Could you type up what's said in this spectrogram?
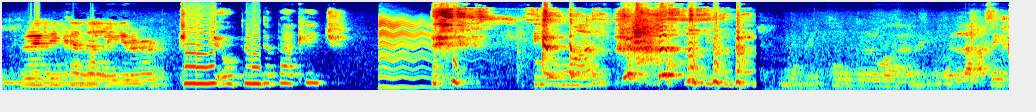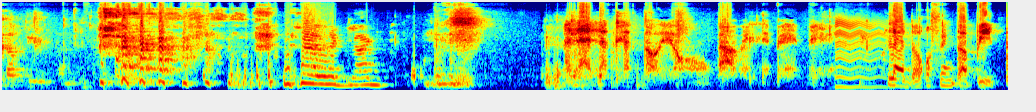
Ready ka na later? Can we open the package? You want? Kung dalawa, wala kasing kapitan. Nalalaglag. Nalalaglag daw yung towel ni Bebe. Wala daw kasing tapit.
